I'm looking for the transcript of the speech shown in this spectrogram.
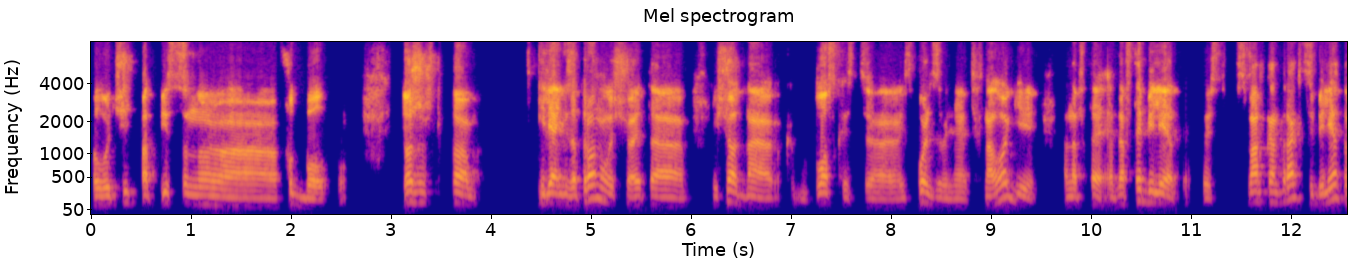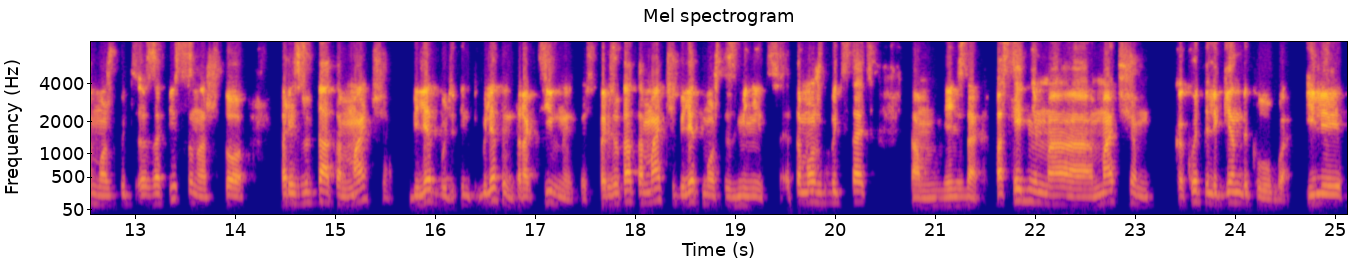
получить подписанную э, футболку. То же, что Илья не затронул еще, это еще одна как бы, плоскость э, использования технологии NFT, NFT-билеты. То есть в смарт-контракте билета может быть записано, что по результатам матча билет будет билет интерактивный, то есть по результатам матча билет может измениться. Это может быть стать, там, я не знаю, последним э, матчем какой-то легенды клуба. Или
